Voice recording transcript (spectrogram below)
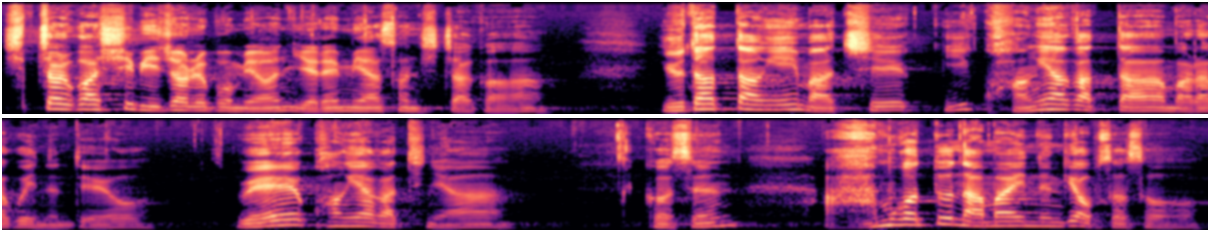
10절과 12절을 보면 예레미야 선지자가 유다 땅이 마치 이 광야 같다 말하고 있는데요. 왜 광야 같으냐? 그것은 아무것도 남아 있는 게 없어서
